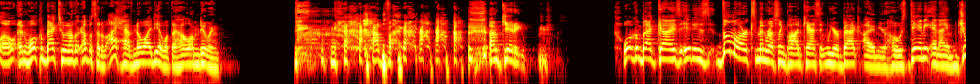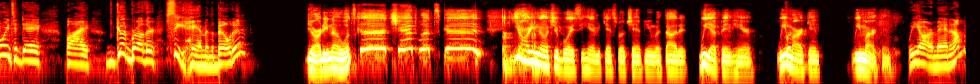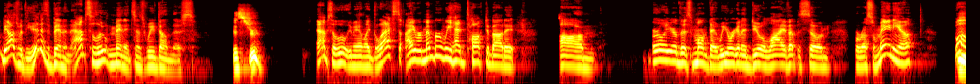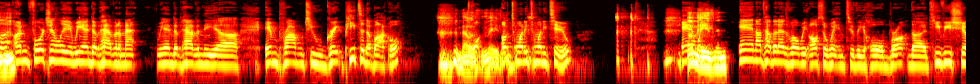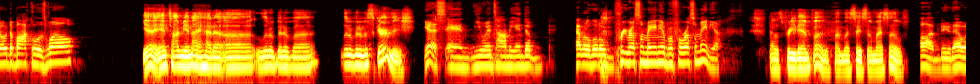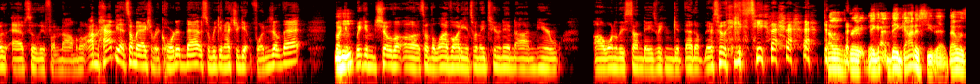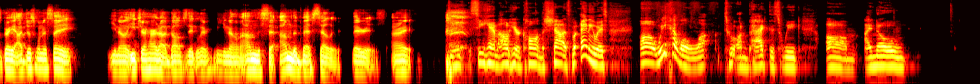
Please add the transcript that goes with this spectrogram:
Hello, and welcome back to another episode of I Have No Idea What the Hell I'm Doing. I'm kidding. Welcome back, guys. It is the Marksman Wrestling Podcast, and we are back. I am your host, Danny, and I am joined today by good brother C Ham in the building. You already know what's good, chat. What's good? You already know it's your boy C Ham. You can't spell champion without it. We up in here. We marking. We marking. We are, man, and I'm gonna be honest with you, it has been an absolute minute since we've done this. It's true. Absolutely, man. Like the last I remember we had talked about it um earlier this month that we were gonna do a live episode for WrestleMania, but Mhm. unfortunately we end up having a mat we end up having the uh impromptu great pizza debacle that was amazing. of 2022. And we- amazing. and on top of that as well, we also went into the whole bro- the TV show debacle as well. yeah, and Tommy and I had a uh, little bit of a little bit of a skirmish. Yes, and you and Tommy end up having a little pre WrestleMania before WrestleMania. That was pretty damn fun, if I must say so myself. Oh, dude, that was absolutely phenomenal. I'm happy that somebody actually recorded that, so we can actually get footage of that. So can- we can show the uh, so the live audience when they tune in on here uh, one of these Sundays, we can get that up there so they can see that. That was great. They got they got to see that. That was great. I just want to say, you know, eat your heart out, Dolph Ziggler. You know, I'm the I'm the best seller there is. All right. see him out here calling the shots. But anyways, uh, we have a lot to unpack this week. Um, I know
